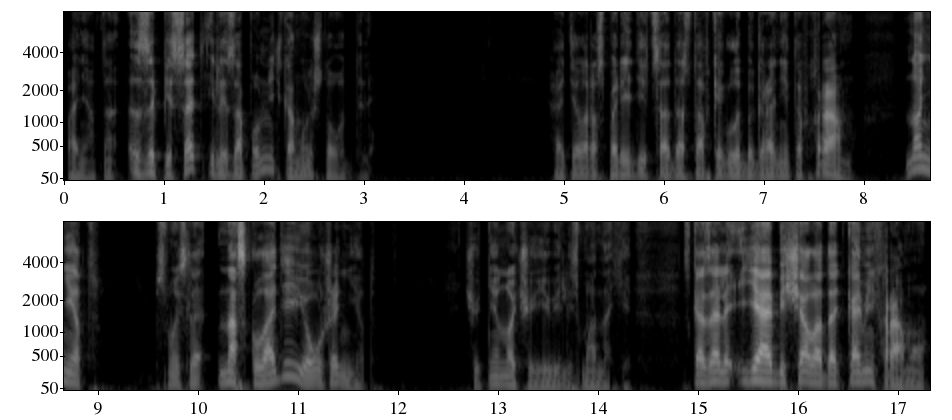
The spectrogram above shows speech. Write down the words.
Понятно. Записать или запомнить, кому и что отдали. Хотел распорядиться о доставке глыбы гранита в храм, но нет. В смысле, на складе ее уже нет. Чуть не ночью явились монахи. Сказали, я обещал отдать камень храму.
